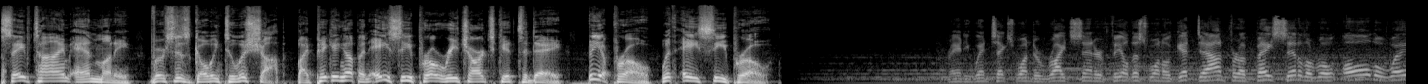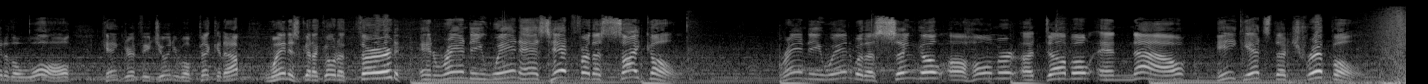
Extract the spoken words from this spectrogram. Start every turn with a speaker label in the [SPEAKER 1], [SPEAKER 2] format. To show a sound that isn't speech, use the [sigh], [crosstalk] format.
[SPEAKER 1] Save time and money versus going to a shop by picking up an AC Pro Recharge Kit today. Be a pro with AC Pro.
[SPEAKER 2] Randy Winn takes one to right center field. This one will get down for a base hit. It'll roll all the way to the wall. Ken Griffey Jr. will pick it up. Winn is going to go to third, and Randy Winn has hit for the cycle. Randy Winn with a single, a homer, a double, and now he gets the triple.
